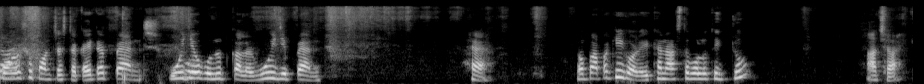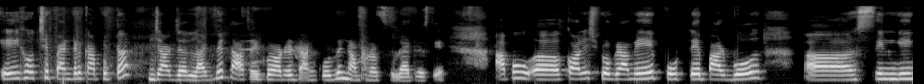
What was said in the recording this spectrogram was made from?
পনেরোশো পঞ্চাশ টাকা। এটা প্যান্ট ওই যে হলুদ কালার ওই যে প্যান্ট হ্যাঁ। তোমার পাপা কি করে? এখানে আসতে বলো তো একটু। আচ্ছা এই হচ্ছে প্যান্টের কাপড়টা, যার যার লাগবে, তাড়াতাড়ি করে অর্ডার ডান করবেন আপনার ফুল অ্যাড্রেস দিয়ে। আপু কলেজ প্রোগ্রামে পড়তে পারব সিঙ্গিং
